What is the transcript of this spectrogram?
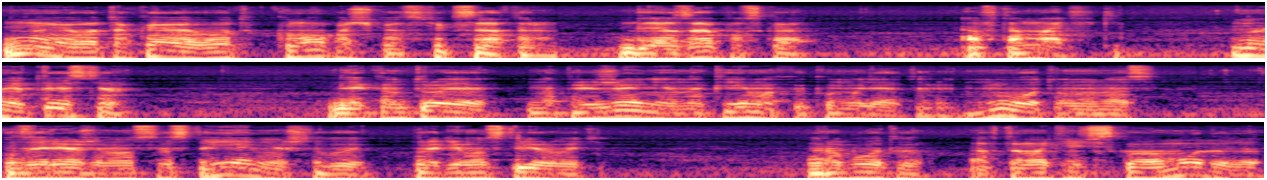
Ну и вот такая вот кнопочка с фиксатором для запуска автоматики. Ну и тестер для контроля напряжения на клеммах аккумулятора. Ну вот он у нас в заряженном состоянии, чтобы продемонстрировать работу автоматического модуля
